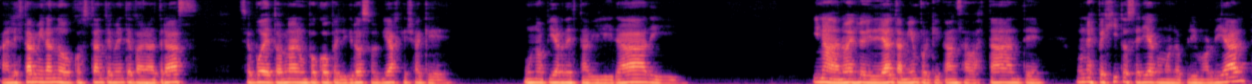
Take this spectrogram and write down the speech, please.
al, estar mirando constantemente para atrás se puede tornar un poco peligroso el viaje ya que uno pierde estabilidad y, y nada, no es lo ideal también porque cansa bastante. Un espejito sería como lo primordial.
